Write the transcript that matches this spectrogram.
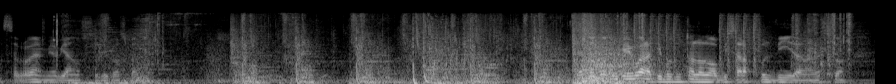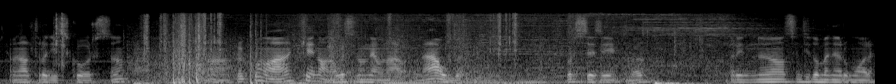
Sta proprio il mio piano sto tipo, aspetta. Che ora tipo tutta la lobby sarà full vita, ma questo è un altro discorso. Ah, qualcuno ha anche... No, no, questo non è un, un AUG. Forse sì, boh. Non ho sentito bene il rumore.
